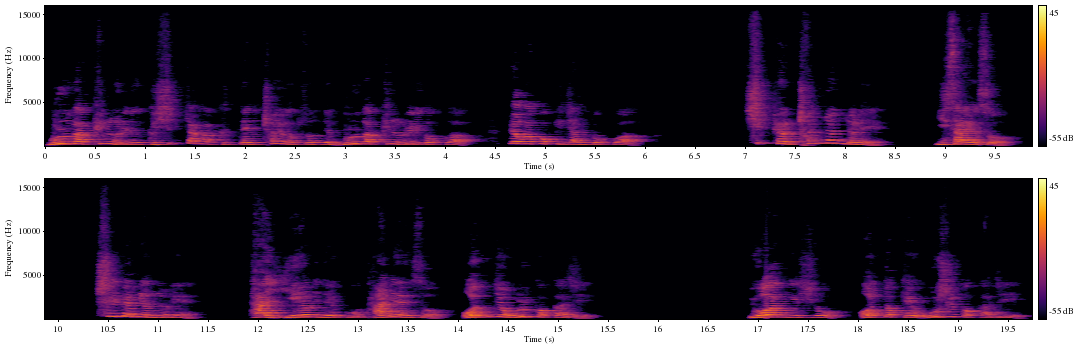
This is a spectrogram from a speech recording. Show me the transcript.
물과 피를 흘리는 그 십자가 그때는 처형이 없었는데 물과 피를 흘릴 것과 뼈가 꺾이지 않을 것과 10편 천년 전에 이사에서 700년 전에 다 예언이 됐고 다니엘에서 언제 올 것까지 요한계시로 어떻게 오실 것까지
